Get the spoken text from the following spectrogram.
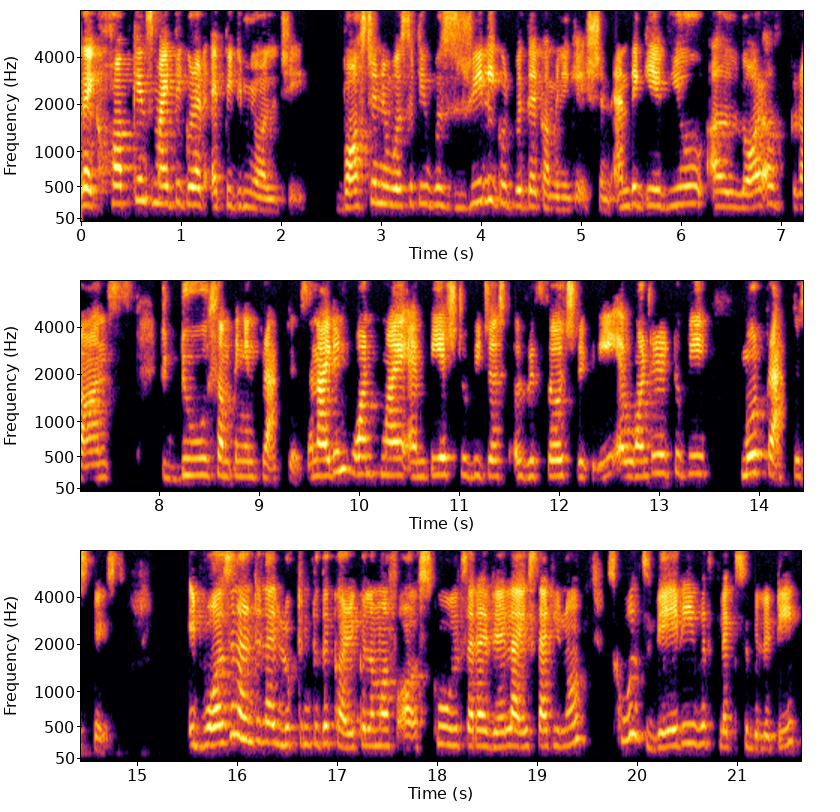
like hopkins might be good at epidemiology. Boston university was really good with their communication and they gave you a lot of grants to do something in practice. And i didn't want my mph to be just a research degree. I wanted it to be more practice based it wasn't until I looked into the curriculum of all schools that I realized that, you know, schools vary with flexibility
